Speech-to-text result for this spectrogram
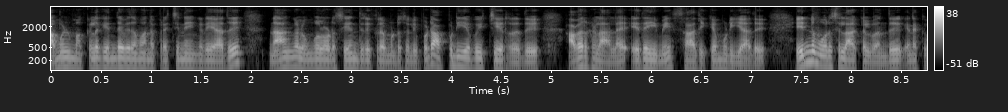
தமிழ் மக்களுக்கு எந்த விதமான பிரச்சனையும் கிடையாது. நாங்கள் உங்களோட சேர்ந்து இருக்கிறோம் என்று சொல்லி போட்டு அப்படியே போய் சேர்றது அவர்களால் எதையுமே சாதிக்க முடியாது. இன்னும் ஒரு சில ஆட்கள் வந்து எனக்கு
